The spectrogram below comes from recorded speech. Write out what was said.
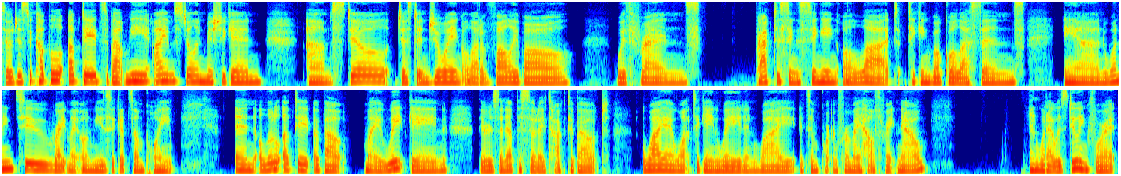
So, just a couple updates about me. I am still in Michigan, um, still just enjoying a lot of volleyball with friends, practicing singing a lot, taking vocal lessons, and wanting to write my own music at some point. And a little update about my weight gain. There's an episode I talked about why I want to gain weight and why it's important for my health right now and what I was doing for it.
